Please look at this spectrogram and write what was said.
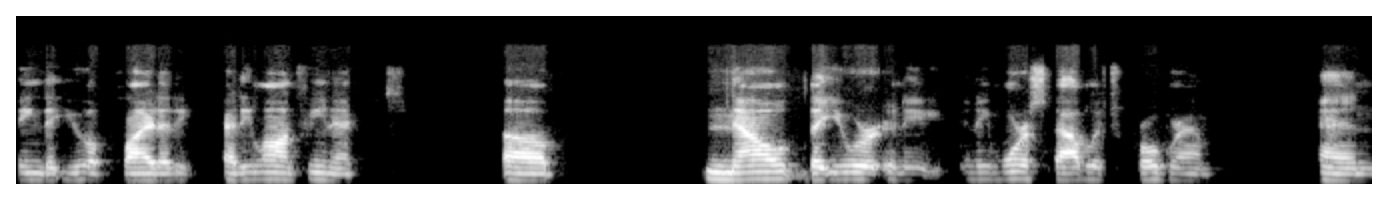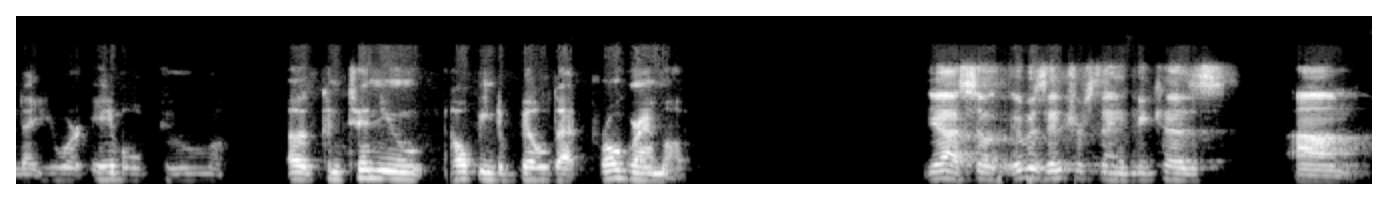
thing that you applied at at Elon Phoenix? Uh, now that you were in a in a more established program, and that you were able to uh, continue helping to build that program up. Yeah, so it was interesting because um,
